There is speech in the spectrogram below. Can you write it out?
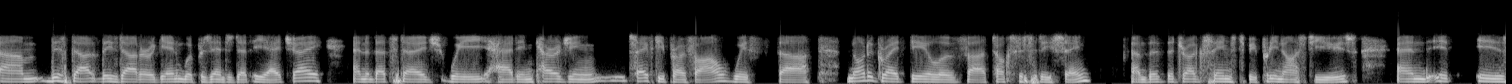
um, data, these data again were presented at EHA, and at that stage we had encouraging safety profile with uh, not a great deal of uh, toxicity seen. Um, the, the drug seems to be pretty nice to use, and it is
